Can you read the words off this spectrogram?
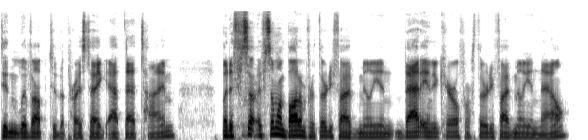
didn't live up to the price tag at that time. But if so, if someone bought him for thirty five million, that Andy Carroll for thirty five million now,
